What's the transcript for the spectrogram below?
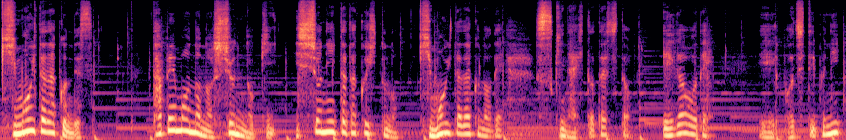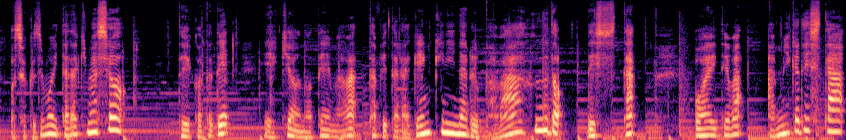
気もいただくんです。食べ物の旬の木一緒にいただく人の気もいただくので好きな人たちと笑顔で、えー、ポジティブにお食事もいただきましょう。ということで、えー、今日のテーマは食べたら元気になるパワーフードでした。お相手はアンミカでした。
